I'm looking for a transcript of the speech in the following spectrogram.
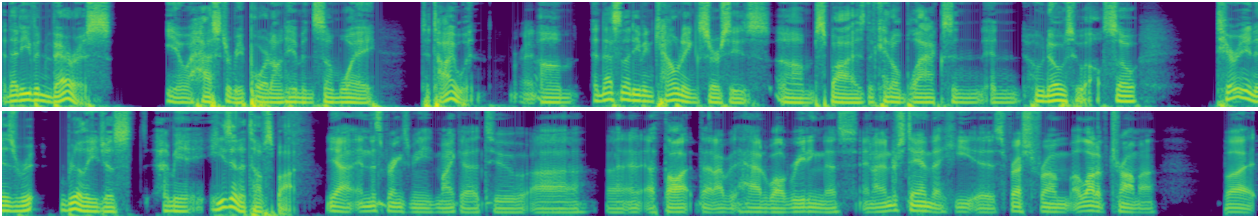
and that even Varys, you know, has to report on him in some way to Tywin. Right. Um, and that's not even counting Cersei's um, spies, the Kettle Blacks, and and who knows who else. So Tyrion is re- really just, I mean, he's in a tough spot. Yeah, and this brings me, Micah, to uh, a, a thought that I had while reading this, and I understand that he is fresh from a lot of trauma, but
